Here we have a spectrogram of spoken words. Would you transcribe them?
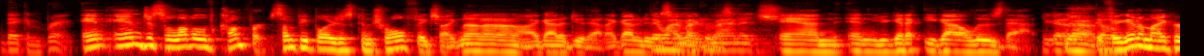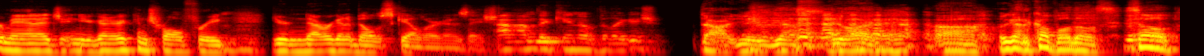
they can bring. and and just a level of comfort. Some people are just control freaks. Like, no, no, no, no, I got to do that. I got to do They this. I want to this. micromanage. And and you're gonna you got to lose that. You gotta Yeah. If you're gonna micromanage and you're gonna be a control freak, Mhm. you're never gonna build a scaled organization. I- I'm the king of delegation. Oh, you, yes, you are. Uh, we got a couple of those. So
